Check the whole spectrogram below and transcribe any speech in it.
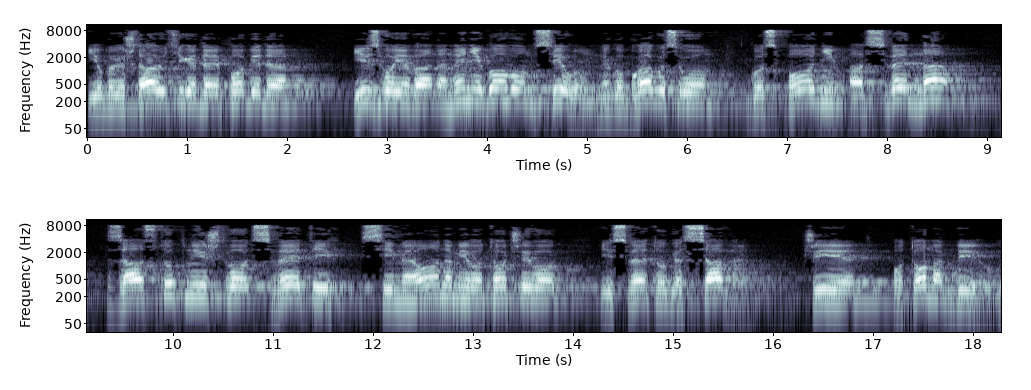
i obavještavajući ga da je pobjeda izvojevana ne njegovom silom, nego blagoslovom gospodnjim, a sve na zastupništvo svetih Simeona Mirotočivog i svetoga Save, čiji je potomak bio u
